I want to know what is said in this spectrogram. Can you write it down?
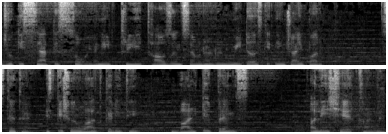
जो कि सैंतीस सौ, यानी 3700 मीटर्स की ऊंचाई पर स्थित है। इसकी शुरुआत करी थी बाल्टी प्रिंस अली शेर खान ने।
